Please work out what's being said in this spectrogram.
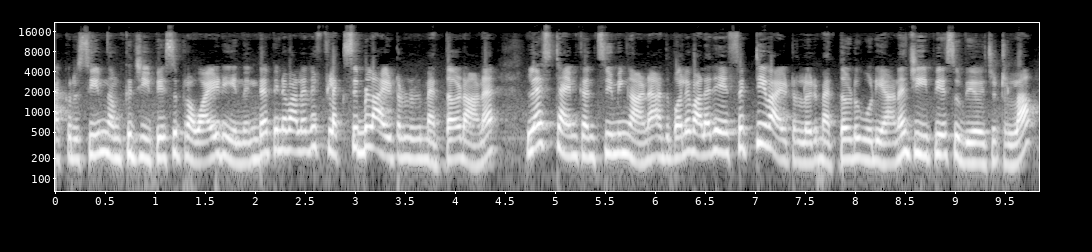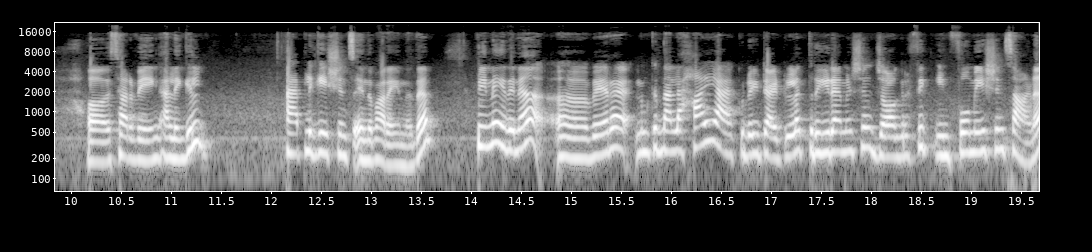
ആക്യുറസിയും നമുക്ക് ജി പി എസ് പ്രൊവൈഡ് ചെയ്യുന്നുണ്ട്. പിന്നെ വളരെ ഫ്ലെക്സിബിൾ ആയിട്ടുള്ള ഒരു മെത്തേഡാണ് ലെസ് ടൈം കൺസ്യൂമിംഗ് ആണ്. അതുപോലെ വളരെ എഫക്റ്റീവ് ആയിട്ടുള്ള ഒരു മെത്തേഡ് കൂടിയാണ് ജി പി എസ് ഉപയോഗിച്ചിട്ടുള്ള സർവേയിങ് അല്ലെങ്കിൽ ആപ്ലിക്കേഷൻസ് എന്ന് പറയുന്നത്. പിന്നെ ഇതിന് വേറെ നമുക്ക് നല്ല ഹൈ ആക്യുറേറ്റ് ആയിട്ടുള്ള ത്രീ ഡയമെൻഷണൽ ജോഗ്രഫിക് ഇൻഫോർമേഷൻസ് ആണ്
